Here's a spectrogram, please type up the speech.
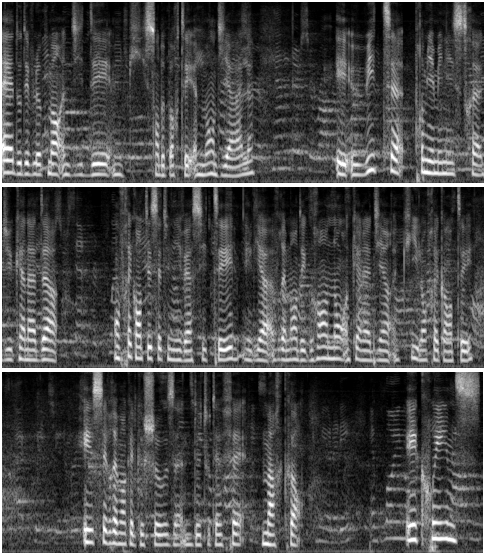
aide au développement d'idées qui sont de portée mondiale. Et huit premiers ministres du Canada ont fréquenté cette université. Il y a vraiment des grands noms canadiens qui l'ont fréquentée. Et c'est vraiment quelque chose de tout à fait marquant. Et Queen's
